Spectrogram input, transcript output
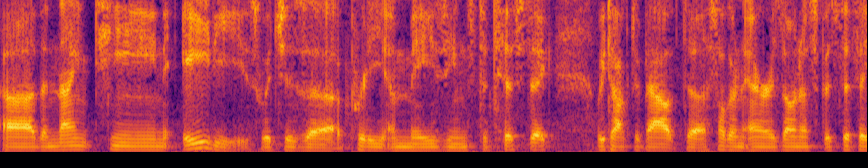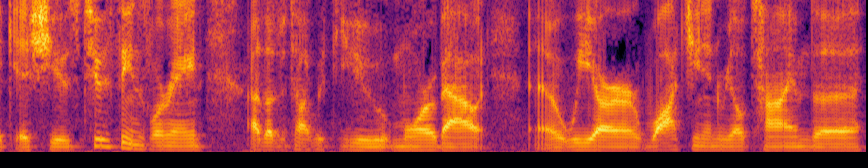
uh, the 1980s, which is a pretty amazing statistic. We talked about uh, Southern Arizona specific issues. Two things, Lorraine, I'd love to talk with you more about. Uh, we are watching in real time the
